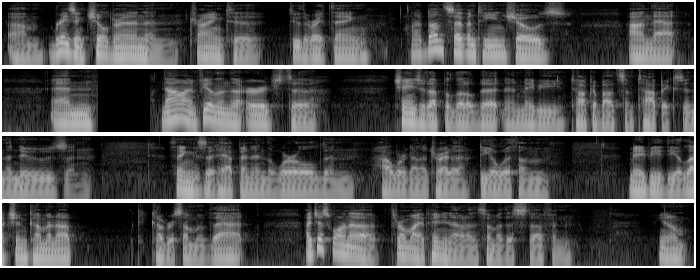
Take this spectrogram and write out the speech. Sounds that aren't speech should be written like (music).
um, raising children and trying to do the right thing. I've done 17 shows on that, and now I'm feeling the urge to change it up a little bit and maybe talk about some topics in the news and things that happen in the world and how we're going to try to deal with them. Maybe the election coming up, cover some of that. I just want to throw my opinion out on some of this stuff and, you know,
